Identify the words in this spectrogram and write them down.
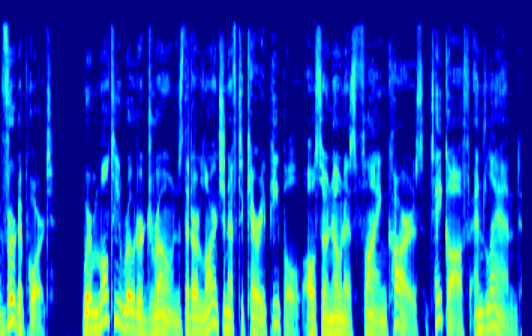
Vertiport, where multi rotor drones that are large enough to carry people, also known as flying cars, take off and land.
